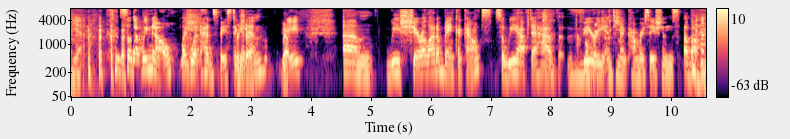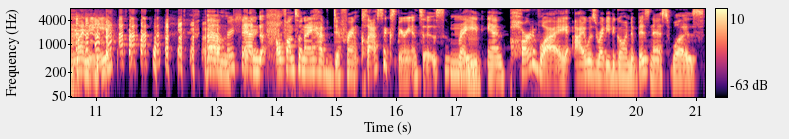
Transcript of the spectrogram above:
Yeah. so that we know like what headspace to For get sure. in, right? Yep. Um, we share a lot of bank accounts. So we have to have oh very oh intimate conversations about money. Yeah, um, for sure. And Alfonso and I have different class experiences, mm. right? And part of why I was ready to go into business was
